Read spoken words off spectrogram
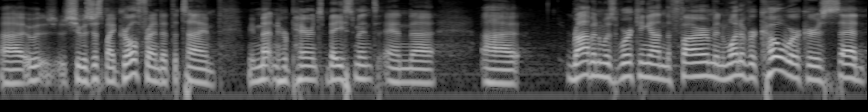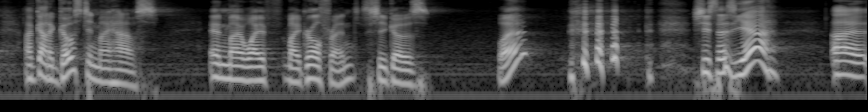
uh, was, she was just my girlfriend at the time. We met in her parents' basement, and uh, uh, Robin was working on the farm, and one of her coworkers said, I've got a ghost in my house. And my wife, my girlfriend, she goes, What? she says, Yeah uh,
